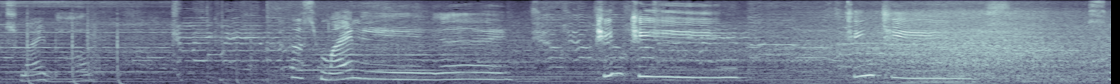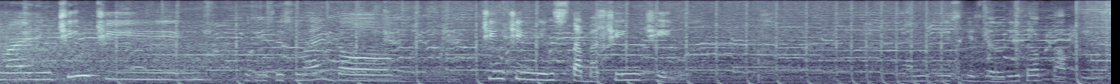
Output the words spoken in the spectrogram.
It's my dog. Oh, smiling. Yay. Ching ching. Ching ching. Smiling ching ching. This is my dog. Ching ching means taba ching. And this is the little puppies.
